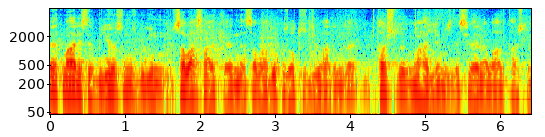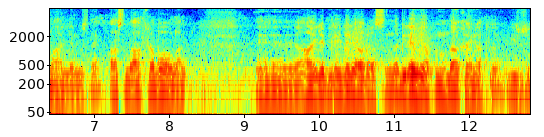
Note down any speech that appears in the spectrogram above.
Evet maalesef biliyorsunuz bugün sabah saatlerinde sabah 9.30 civarında Taşlı mahallemizde, Sivera bağlı Taşlı mahallemizde aslında akraba olan e, aile bireyleri arasında bir ev yapımından kaynaklı bir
